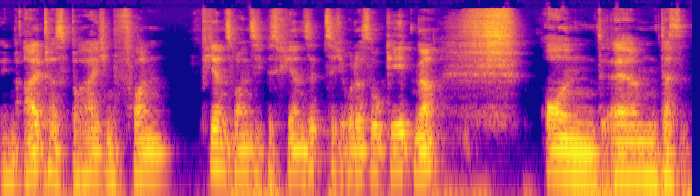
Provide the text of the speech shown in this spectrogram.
in Altersbereichen von 24 bis 74 oder so geht, ne? Und ähm, das,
